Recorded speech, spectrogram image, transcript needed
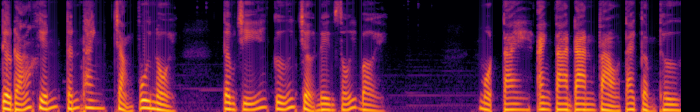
Điều đó khiến Tấn Thanh chẳng vui nổi, tâm trí cứ trở nên rối bời. Một tay anh ta đan vào tay cẩm thư,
